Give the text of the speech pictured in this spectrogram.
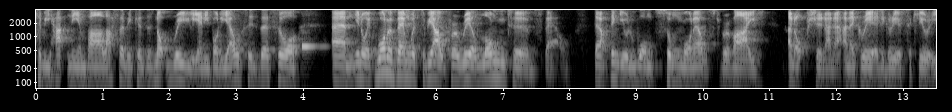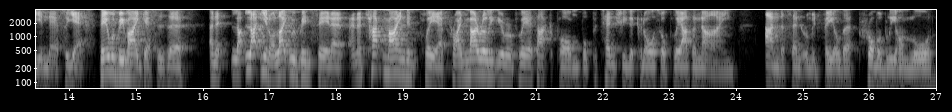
to be Hackney and Barlaser because there's not really anybody else, is there? So, um, you know, if one of them was to be out for a real long term spell, then I think you would want someone else to provide an option and a, and a greater degree of security in there. So yeah, they would be my guesses. Uh, and like you know, like we've been saying, uh, an attack-minded player, primarily to replace Akpom, but potentially that can also play as a nine and a central midfielder, probably on loan.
